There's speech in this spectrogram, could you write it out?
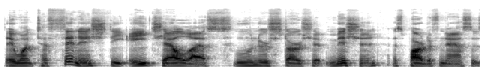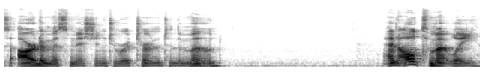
They want to finish the HLS Lunar Starship mission as part of NASA's Artemis mission to return to the moon. And ultimately,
